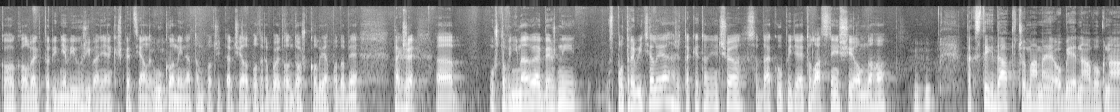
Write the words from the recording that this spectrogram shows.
kohokoľvek, ktorý nevyužíva nejaké špeciálne úkony na tom počítači alebo potrebuje to do školy a podobne. Takže uh, už to vnímajú aj bežní spotrebitelia, že takéto niečo sa dá kúpiť a je to lacnejšie o mnoho? Mm-hmm. Tak z tých dát, čo máme objednávok na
